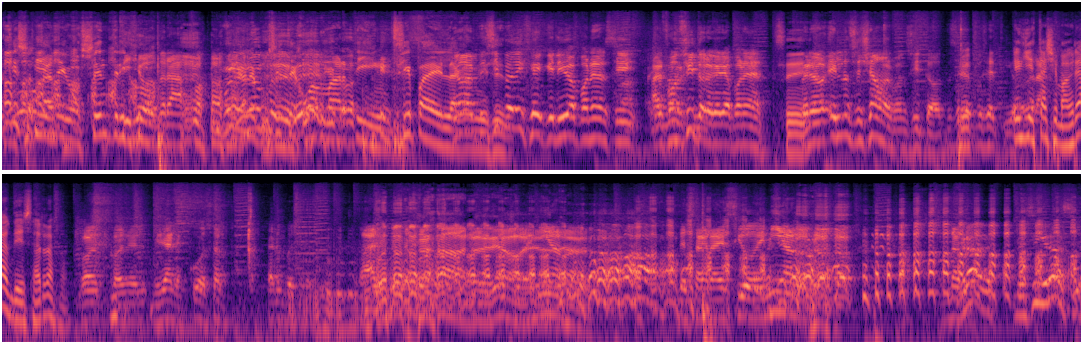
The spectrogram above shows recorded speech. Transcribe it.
¿por qué sos tan Tío egocéntrico? Drafa. ¿Por qué no le pusiste Juan Martín? Si es para él la No, al principio dije que le iba a poner, sí. Alfonsito le quería poner. Sí. Pero él no se llama Alfonsito. Entonces le puse tío. Es que talle más grande esa, Rafa. Con, con el. Mirá el escudo, Sar. Dale un beso. Dale un. No, le dio, de mierda. Desagradecido de mierda. Decí gracias.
